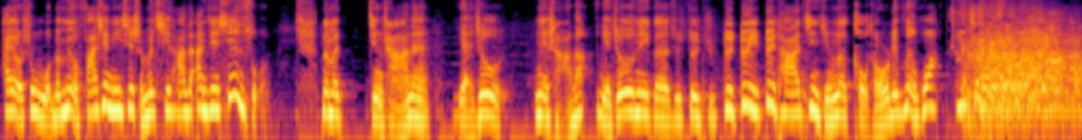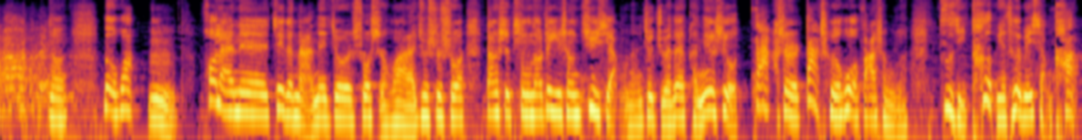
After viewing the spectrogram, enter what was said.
还有是我们没有发现的一些什么其他的案件线索？那么警察呢，也就那啥了，也就那个就就就对对对他进行了口头的问话。嗯，问话，嗯，后来呢，这个男的就说实话了，就是说当时听到这一声巨响呢，就觉得肯定是有大事儿、大车祸发生了，自己特别特别想看，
